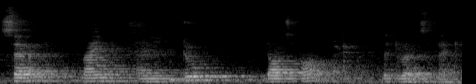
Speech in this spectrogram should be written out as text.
7th, 9th and 2 dots on the 12th fret.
